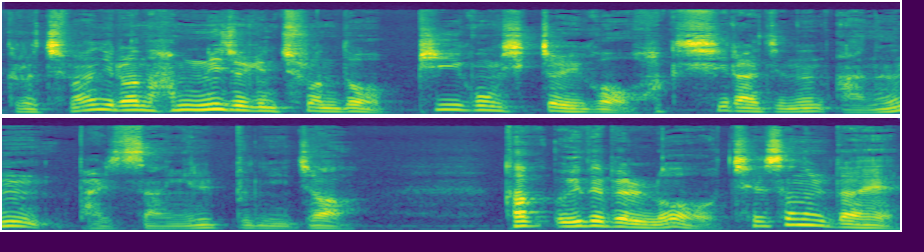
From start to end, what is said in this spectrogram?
그렇지만 이런 합리적인 추론도 비공식적이고 확실하지는 않은 발상일 뿐이죠. 각 의대별로 최선을 다해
